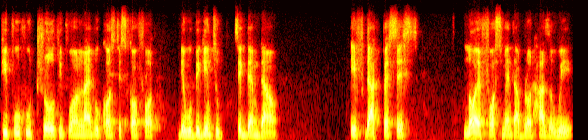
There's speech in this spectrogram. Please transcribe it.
people who troll people online who cause discomfort they will begin to take them down. If that persists, law enforcement abroad has a way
